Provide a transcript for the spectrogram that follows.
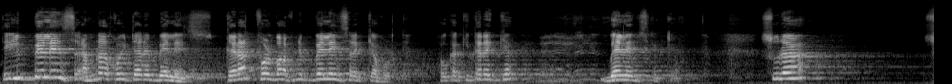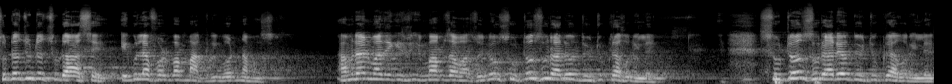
তাইলে ব্যালেন্স আমরা কইটারে ব্যালেন্স কেরাত পড়ব আপনি ব্যালেন্স রাখিয়া পড়তা। হোকা কিতা রাখিয়া ব্যালেন্স রাখিয়া পড়তা। সুরা ছোটো ছোটো চূড়া আছে, এগুলা পড়বা মাগরিবর নামাজ। আমরার মাঝে কিছু ইমাম জামাজ হইল ছোটো চূড়ারেও দুই টুকরা করিলেন। ছোটো চূড়ারেও দুই টুকরা করিলেন।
